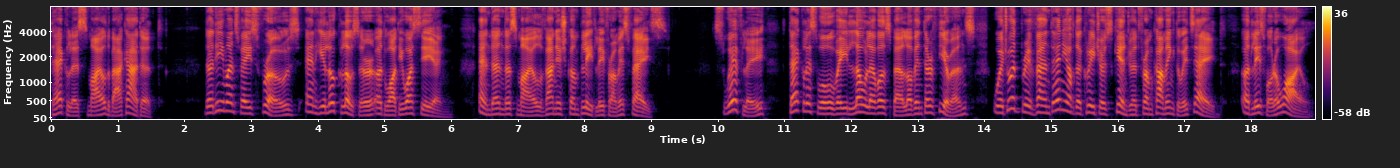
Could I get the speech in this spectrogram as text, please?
Teclis smiled back at it. The demon's face froze, and he looked closer at what he was seeing, and then the smile vanished completely from his face. Swiftly, Teclis wove a low-level spell of interference, which would prevent any of the creature's kindred from coming to its aid, at least for a while.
